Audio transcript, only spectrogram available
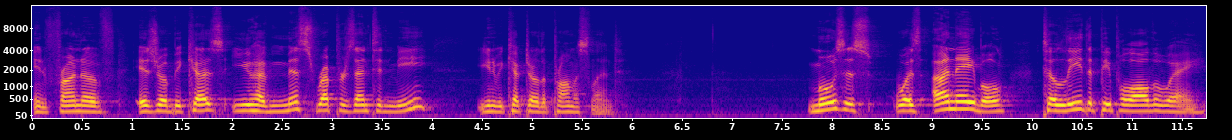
in front of Israel, because you have misrepresented me, you're going to be kept out of the promised land. Moses was unable to lead the people all the way.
